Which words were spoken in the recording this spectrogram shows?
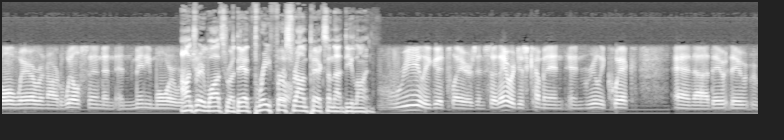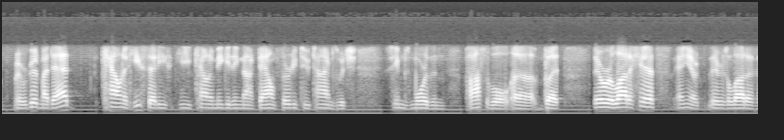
Boulware, Reinard Wilson, and, and many more. Were Andre Wadsworth. They had three first oh, round picks on that D line. Really good players, and so they were just coming in and really quick, and uh, they they were, they were good. My dad counted. He said he he counted me getting knocked down 32 times, which seems more than possible. Uh, but there were a lot of hits, and you know there was a lot of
